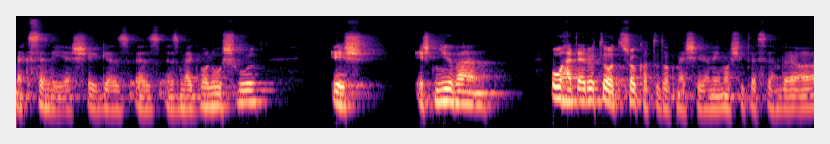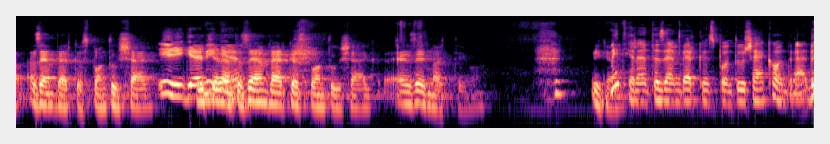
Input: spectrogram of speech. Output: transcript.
meg személyesség ez, ez, ez megvalósul, és, és nyilván Ó, hát erről tudod, sokat tudok mesélni, most itt eszembe az emberközpontúság. Igen, Mit igen. jelent az emberközpontúság? Ez egy nagy téma. Igen. Mit jelent az emberközpontúság, Kondrád?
